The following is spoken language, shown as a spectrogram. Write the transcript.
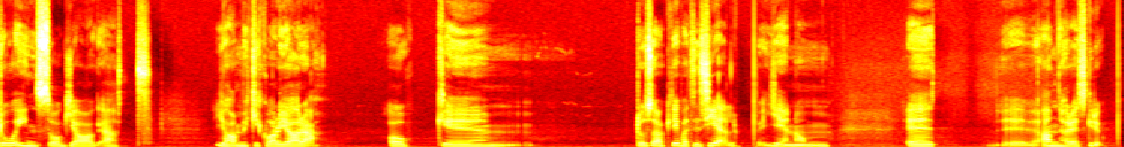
då insåg jag att jag har mycket kvar att göra. Och eh, då sökte jag faktiskt hjälp genom eh, anhörighetsgrupp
